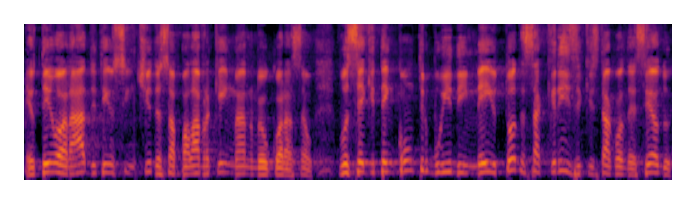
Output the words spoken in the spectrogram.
Eu tenho orado e tenho sentido essa palavra queimar no meu coração. Você que tem contribuído em meio a toda essa crise que está acontecendo,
